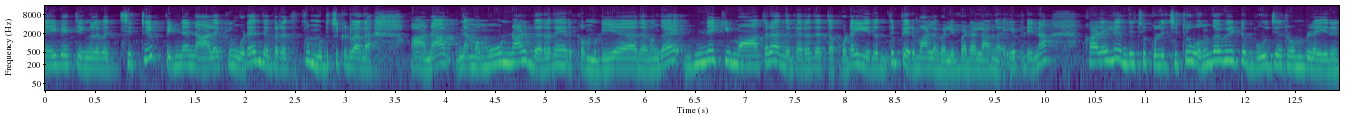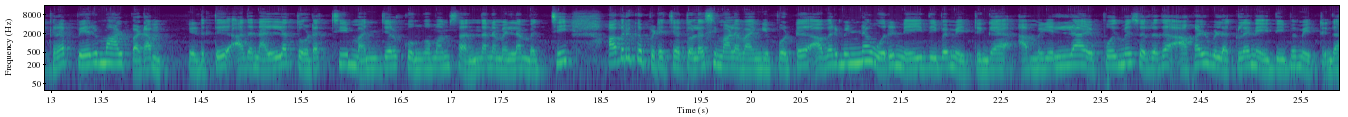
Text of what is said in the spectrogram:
நெய்வேத்தியங்களை வச்சுட்டு பின்ன நாளைக்கும் கூட இந்த விரதத்தை முடிச்சுக்கிடுவாங்க. ஆனால் நம்ம மூணு நாள் விரதம் இருக்க முடியாதவங்க இன்றைக்கி மாத்திரம் அந்த விரதத்தை கூட இருந்து பெருமாளை வழிபடலாங்க. எப்படின்னா காலையில் எழுந்திரிச்சு குளிச்சுட்டு உங்கள் வீட்டு பூஜை ரூமில் இருக்கிற பெருமாள் படம் எடுத்து அதை நல்லா தொடச்சி மஞ்சள் குங்குமம் சந்தனம் எல்லாம் வச்சு அவருக்கு பிடிச்ச துளசி மாலை வாங்கி போட்டு அவர் முன்ன ஒரு நெய் தீபம் ஏற்றுங்க. எல்லா எப்போதுமே சொல்கிறது அகல் விளக்கில் நெய் தீபம் ஏற்றுங்க.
